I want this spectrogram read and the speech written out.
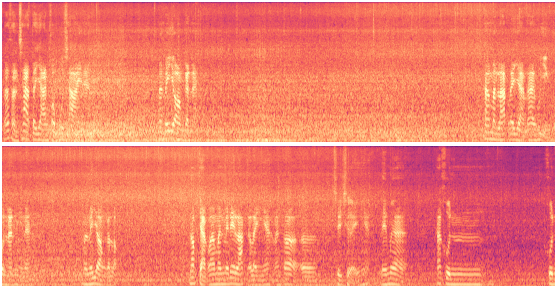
แล้ว สัญชาตญาณของผู้ชายนะ มันไม่ยอมกันนะถ้ามันรักและอยากได้ผู้หญิงคนนั้นนี่นะ มันไม่ยอมกันหรอก นอกจากว่ามันไม่ได้รักอะไรเงี้ย มันก็เออเฉยๆเงี้ย ในเมื่อถ้าคุณ คุณ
